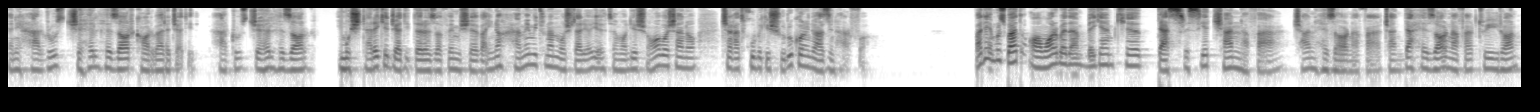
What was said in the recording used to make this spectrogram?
یعنی هر روز چهل هزار کاربر جدید هر روز چهل هزار مشترک جدید داره اضافه میشه و اینا همه می‌تونن مشتری های احتمالی شما باشن و چقدر خوبه که شروع کنید و از این حرفا. ولی امروز باید آمار بدم بگم که دسترسی چند نفر چند هزار نفر چند ده هزار نفر توی ایران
